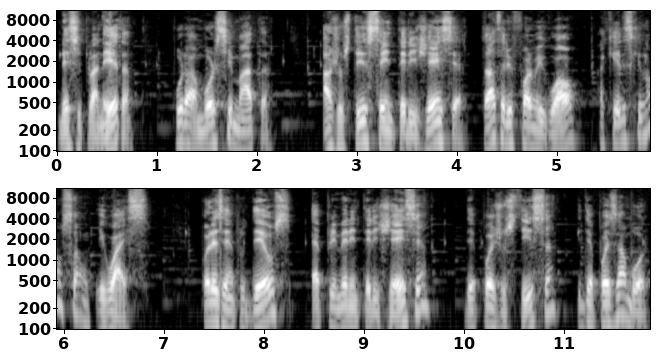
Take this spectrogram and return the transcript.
Nesse planeta, por amor se mata. A justiça sem inteligência trata de forma igual aqueles que não são iguais. Por exemplo, Deus é primeiro inteligência, depois justiça e depois amor.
